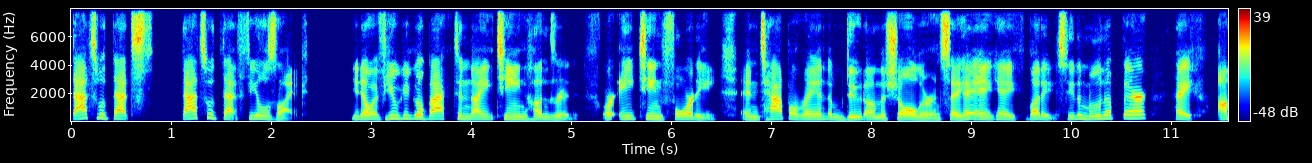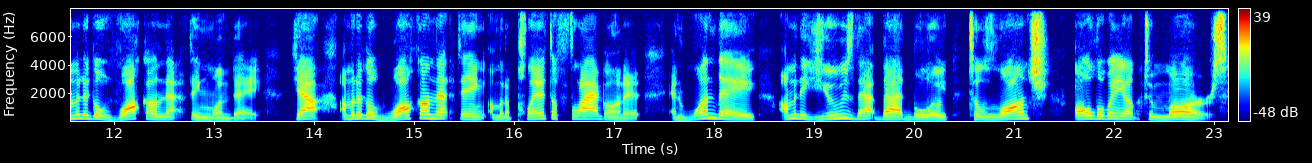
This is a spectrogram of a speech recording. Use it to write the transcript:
That's what that's that's what that feels like. You know, if you could go back to 1900 or 1840 and tap a random dude on the shoulder and say, hey, hey, hey, buddy, see the moon up there? Hey, I'm going to go walk on that thing one day. Yeah, I'm going to go walk on that thing. I'm going to plant a flag on it. And one day I'm going to use that bad boy to launch all the way up to Mars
